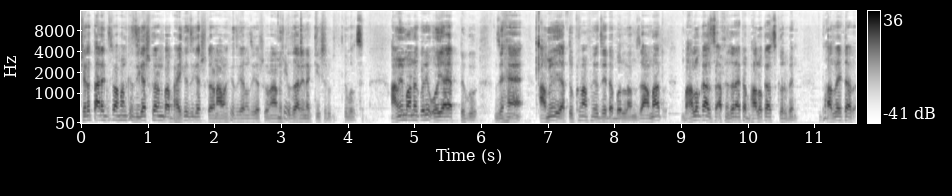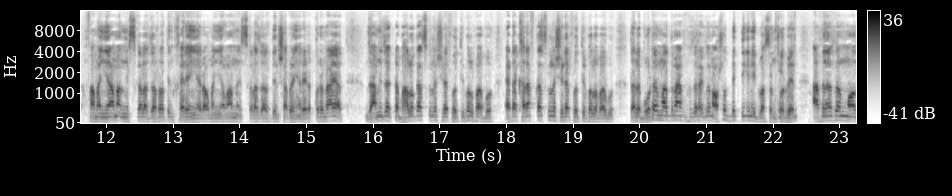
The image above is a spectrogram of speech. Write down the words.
সেটা তারেক রহমানকে জিজ্ঞাসা করেন বা ভাইকে জিজ্ঞাসা করেন আমাকে জিজ্ঞাসা করেন আমি তো জানি না কিসের বলছেন। আমি মনে করি ওই আয়াতটুকু যে হ্যাঁ আমি এতক্ষণ আপনাকে যেটা বললাম যে আমার ভালো কাজ আপনি যেন একটা ভালো কাজ করবেন। তাহলে এটা ফামাইয়ামান মিসকালা জরাতিন খেরাইয়া রমাইয়ামান মিসকালা জরাতিন সারাইয়া এটা করে আয়াত। যে আমি যে একটা ভালো কাজ করলে সেটা প্রতিফল পাবো একটা খারাপ কাজ করলে সেটা প্রতিফল পাবো। তাহলে ভোটের মাধ্যমে একজন অসৎ ব্যক্তিকে নির্বাচন করবেন। যখন মদ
